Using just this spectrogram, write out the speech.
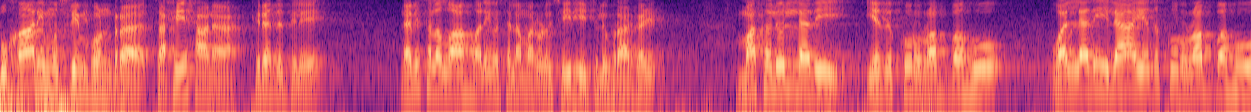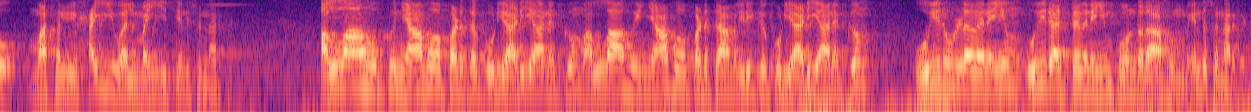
புகாரி முஸ்லிம் போன்ற சஹேஹான கிரந்தத்திலே நபி சொல்லாஹு அலைஹி வஸல்லம் அவர்கள் செய்தியை சொல்லுகிறார்கள் மசலுல் எது குர் ரப்பஹு வல்லதி லா எதுக்குர் ரப்பஹு மசலுல் ஹை வல் மையித் என்று சொன்னார்கள். அல்லாஹுக்கு ஞாபகப்படுத்தக்கூடிய அடியானுக்கும் அல்லாஹுவை ஞாபகப்படுத்தாமல் இருக்கக்கூடிய அடியானுக்கும் உயிருள்ளவனையும் உயிரற்றவனையும் போன்றதாகும் என்று சொன்னார்கள்.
